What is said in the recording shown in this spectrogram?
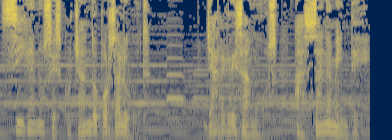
Síganos escuchando por salud. Ya regresamos a Sanamente.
